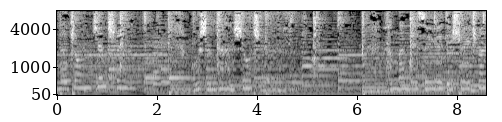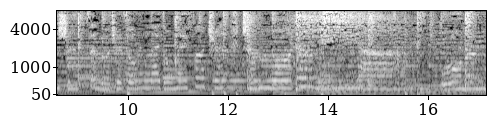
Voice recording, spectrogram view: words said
那种坚持，无声的休止，浪漫被岁月滴水穿石，散落却从来都没发觉沉默的你呀。我们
